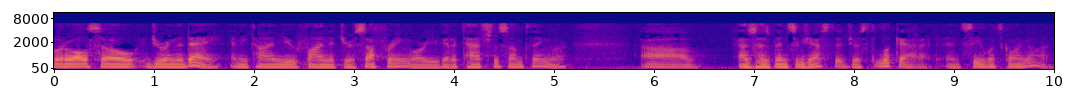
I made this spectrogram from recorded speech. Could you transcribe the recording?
but also during the day. Anytime you find that you're suffering or you get attached to something, or uh, as has been suggested, just look at it and see what's going on,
